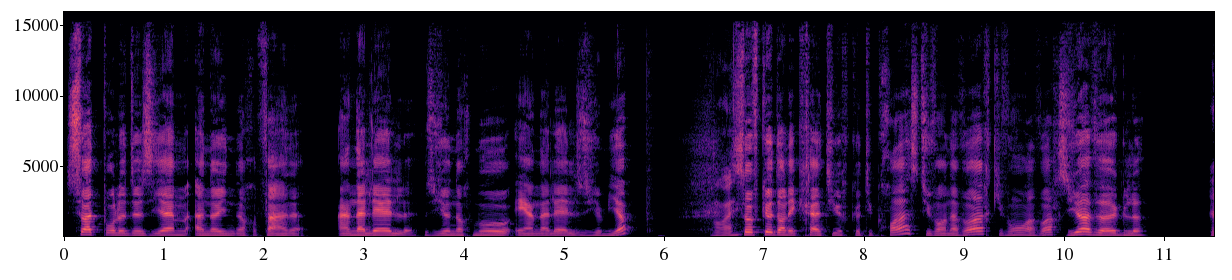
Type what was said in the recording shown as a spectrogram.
soit pour le deuxième un œil, enfin un allèle yeux normaux et un allèle yeux myopes. Ouais. Sauf que dans les créatures que tu croises, tu vas en avoir qui vont avoir yeux aveugles.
